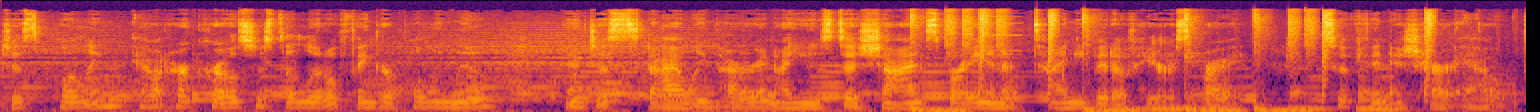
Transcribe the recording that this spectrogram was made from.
just pulling out her curls, just a little finger pulling them and just styling her. And I used a shine spray and a tiny bit of hairspray to finish her out.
